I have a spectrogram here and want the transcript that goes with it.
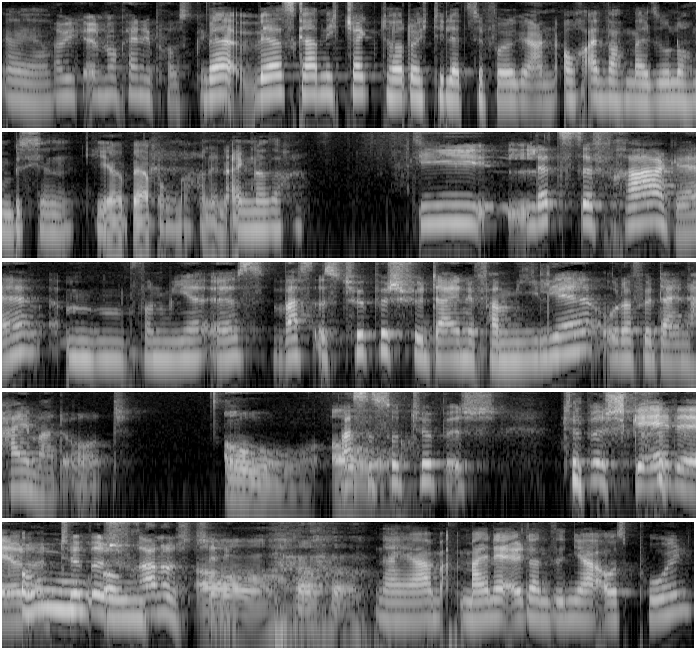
Ja, ja. Habe ich noch keine Post gekriegt. Wer es gerade nicht checkt, hört euch die letzte Folge an. Auch einfach mal so noch ein bisschen hier Werbung machen in eigener Sache. Die letzte Frage ähm, von mir ist, was ist typisch für deine Familie oder für deinen Heimatort? Oh, oh. Was ist so typisch, typisch Gäde oder Oh, typisch oh. Franuschek? Naja, meine Eltern sind ja aus Polen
